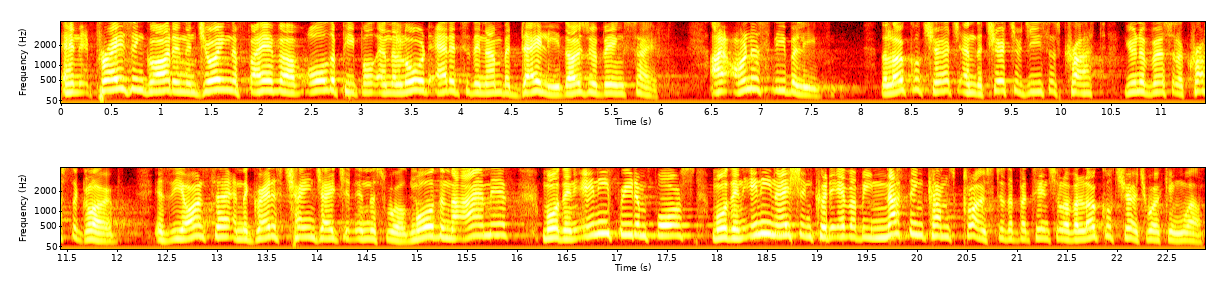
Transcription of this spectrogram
and praising God and enjoying the favor of all the people. And the Lord added to their number daily those who were being saved. I honestly believe the local church and the Church of Jesus Christ, universal across the globe, is the answer and the greatest change agent in this world. More than the IMF, more than any freedom force, more than any nation could ever be, nothing comes close to the potential of a local church working well.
